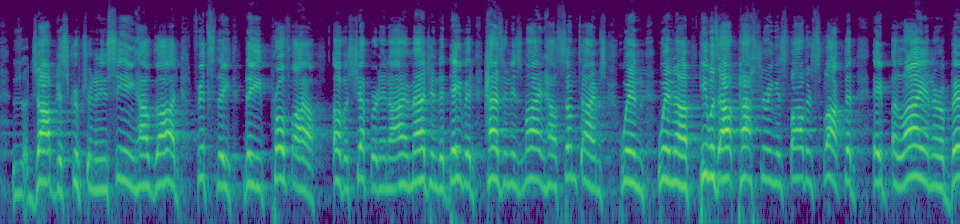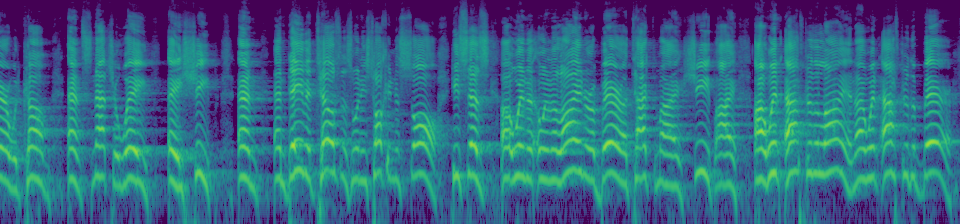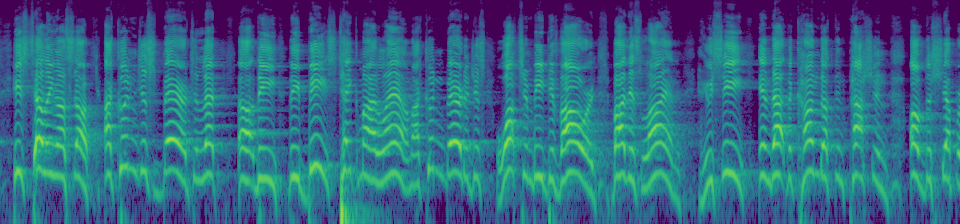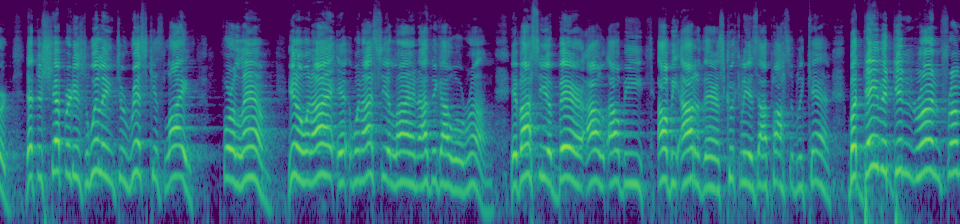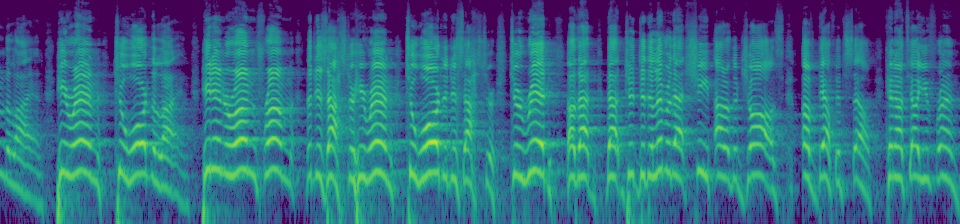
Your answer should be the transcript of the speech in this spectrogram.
job description and he's seeing how God fits the, the profile of a shepherd. And I imagine that David has in his mind how sometimes when, when uh, he was out pasturing his father's flock, that a, a lion or a bear would come and snatch away a sheep. And and David tells us when he's talking to Saul, he says, uh, when, when a lion or a bear attacked my sheep, I, I went after the lion, I went after the bear. He's telling us, uh, I couldn't just bear to let uh, the, the beast take my lamb. I couldn't bear to just watch him be devoured by this lion. You see in that the conduct and passion of the shepherd, that the shepherd is willing to risk his life for a lamb. You know, when I when I see a lion, I think I will run. If I see a bear, I'll, I'll be I'll be out of there as quickly as I possibly can. But David didn't run from the lion. He ran toward the lion. He didn't run from the disaster. He ran toward the disaster to rid uh, that, that to, to deliver that sheep out of the jaws of death itself. Can I tell you, friend?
